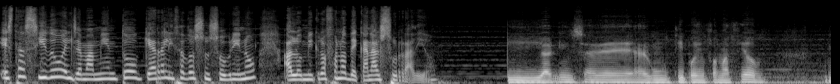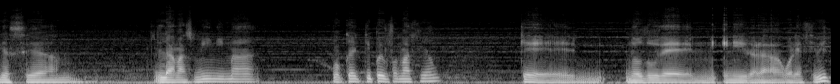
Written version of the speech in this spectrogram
Este ha sido el llamamiento que ha realizado su sobrino a los micrófonos de Canal Sur Radio. Si alguien sabe algún tipo de información, ya sea la más mínima, cualquier tipo de información, que no dude en, en ir a la Guardia Civil.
